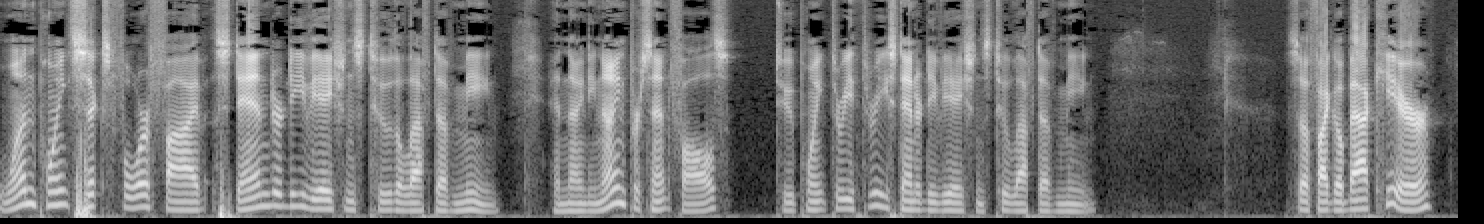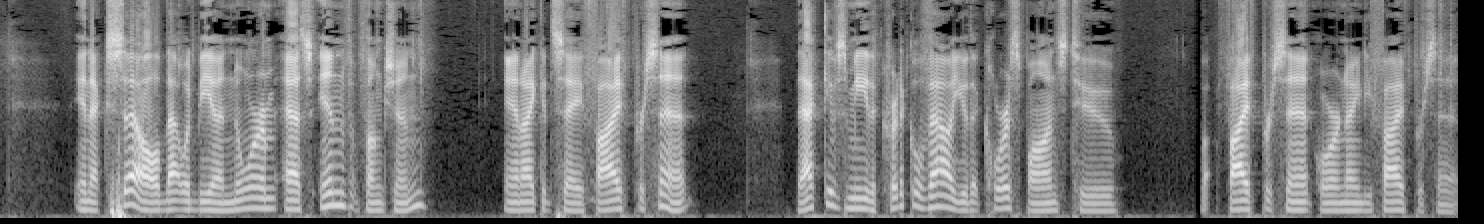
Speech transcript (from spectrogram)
1.645 standard deviations to the left of mean, and 99% falls 2.33 standard deviations to left of mean. So if I go back here, in Excel, that would be a norm SINV function, and I could say 5% that gives me the critical value that corresponds to 5% or 95%.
